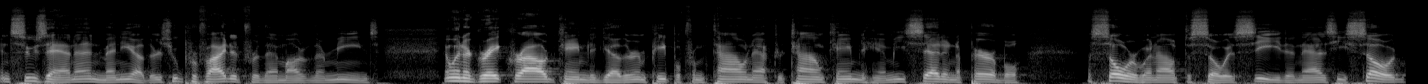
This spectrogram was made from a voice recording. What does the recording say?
and Susanna, and many others, who provided for them out of their means. And when a great crowd came together, and people from town after town came to him, he said in a parable A sower went out to sow his seed, and as he sowed,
